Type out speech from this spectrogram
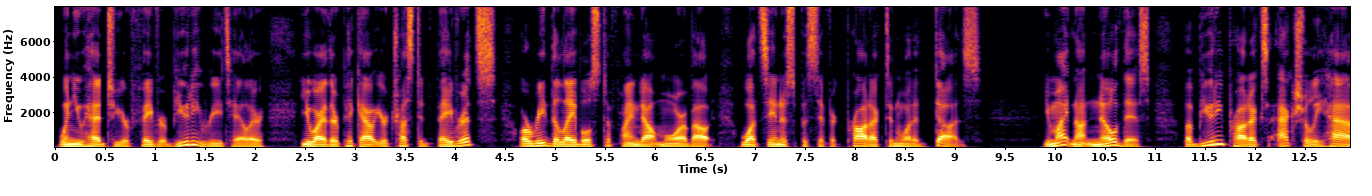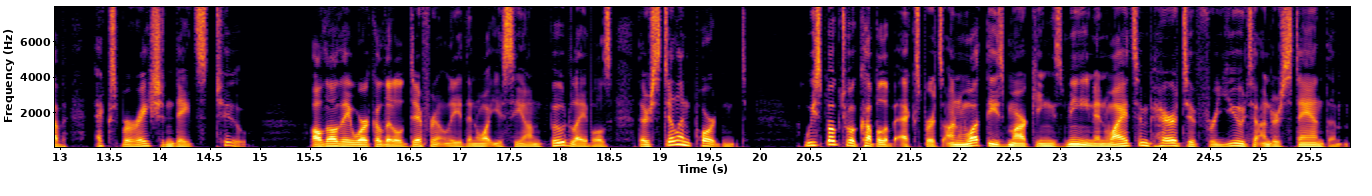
When you head to your favorite beauty retailer, you either pick out your trusted favorites or read the labels to find out more about what's in a specific product and what it does. You might not know this, but beauty products actually have expiration dates too. Although they work a little differently than what you see on food labels, they're still important. We spoke to a couple of experts on what these markings mean and why it's imperative for you to understand them.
